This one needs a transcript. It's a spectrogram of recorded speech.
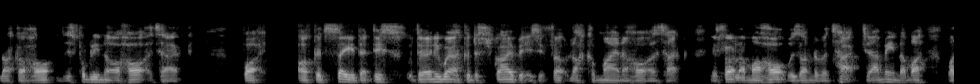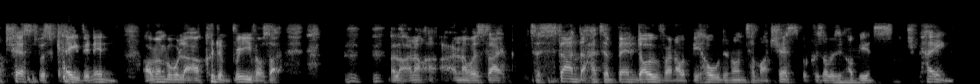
like a heart, it's probably not a heart attack, but I could say that this the only way I could describe it is it felt like a minor heart attack. It felt like my heart was under attack. Do you know what I mean? Like my, my chest was caving in. I remember like I couldn't breathe. I was like and I, and I was like to stand I had to bend over and I would be holding onto my chest because I was I'd be in such pain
